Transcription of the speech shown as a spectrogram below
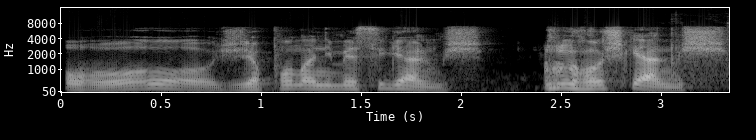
Oo, Japon animesi gelmiş. Hoş gelmiş.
